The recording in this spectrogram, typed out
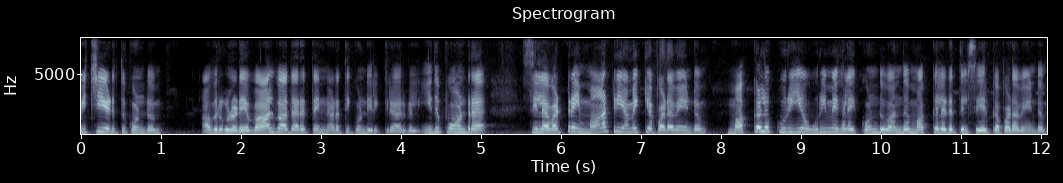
பிச்சை எடுத்துக்கொண்டும் அவர்களுடைய வாழ்வாதாரத்தை நடத்தி கொண்டிருக்கிறார்கள். இது போன்ற சிலவற்றை மாற்றி அமைக்கப்பட வேண்டும். மக்களுக்குரிய உரிமைகளை கொண்டு வந்து மக்களிடத்தில் சேர்க்கப்பட வேண்டும்.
